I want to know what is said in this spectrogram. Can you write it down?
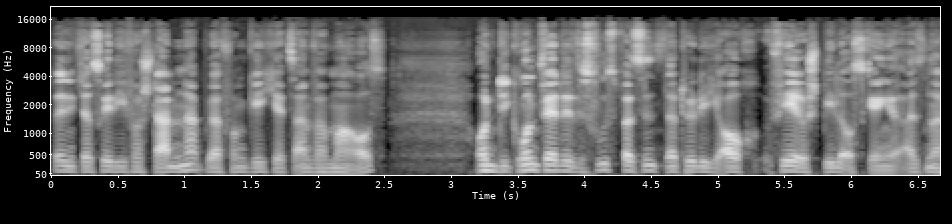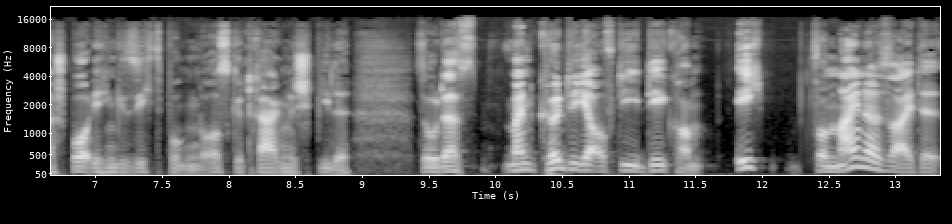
wenn ich das richtig verstanden habe. Davon gehe ich jetzt einfach mal aus. Und die Grundwerte des Fußballs sind natürlich auch faire Spielausgänge, also nach sportlichen Gesichtspunkten ausgetragene Spiele. So dass man könnte ja auf die Idee kommen. Ich von meiner Seite,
